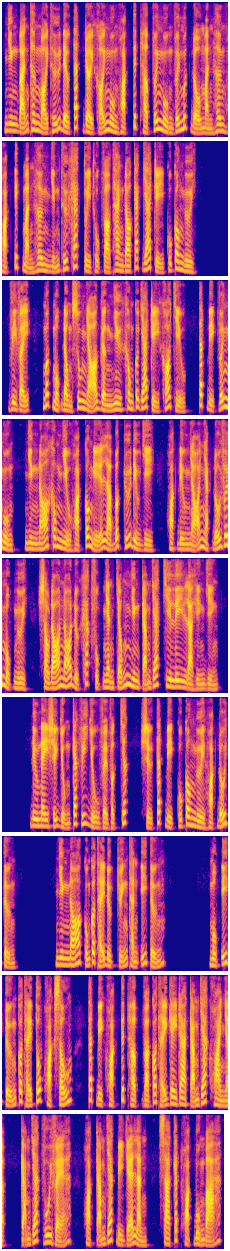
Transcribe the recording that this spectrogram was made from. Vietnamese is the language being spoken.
Nhưng bản thân mọi thứ đều tách rời khỏi nguồn hoặc tích hợp với nguồn với mức độ mạnh hơn hoặc ít mạnh hơn những thứ khác tùy thuộc vào thang đo các giá trị của con người. Vì vậy, mất một đồng xu nhỏ gần như không có giá trị khó chịu, tách biệt với nguồn, nhưng nó không nhiều hoặc có nghĩa là bất cứ điều gì, hoặc điều nhỏ nhặt đối với một người, sau đó nó được khắc phục nhanh chóng nhưng cảm giác chia ly là hiện diện. Điều này sử dụng các ví dụ về vật chất, sự tách biệt của con người hoặc đối tượng. Nhưng nó cũng có thể được chuyển thành ý tưởng. Một ý tưởng có thể tốt hoặc xấu, tách biệt hoặc tích hợp và có thể gây ra cảm giác hòa nhập, cảm giác vui vẻ, hoặc cảm giác bị ghẻ lạnh, xa cách hoặc buồn bã.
